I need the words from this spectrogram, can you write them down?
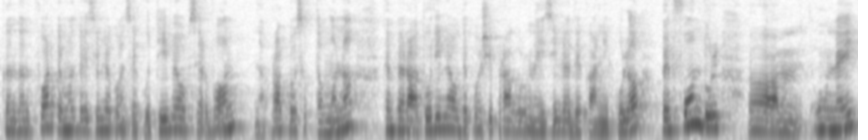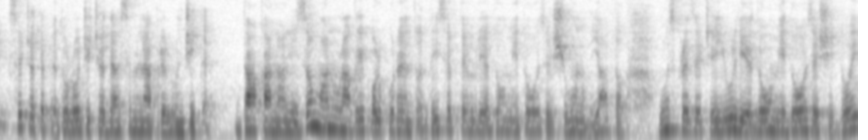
când în foarte multe zile consecutive observăm, în aproape o săptămână, temperaturile au depășit pragul unei zile de caniculă pe fondul um, unei secete pedologice de asemenea prelungite. Dacă analizăm anul agricol curent, 1 septembrie 2021, iată, 11 iulie 2022,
